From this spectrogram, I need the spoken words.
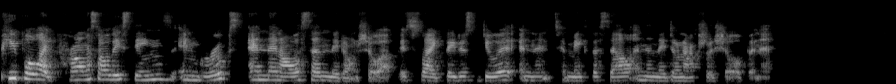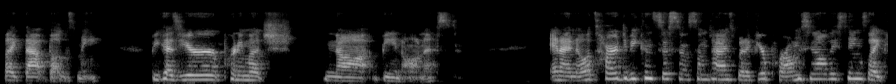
people like promise all these things in groups and then all of a sudden they don't show up. It's like they just do it and then to make the sell and then they don't actually show up in it. Like that bugs me because you're pretty much not being honest. And I know it's hard to be consistent sometimes, but if you're promising all these things, like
